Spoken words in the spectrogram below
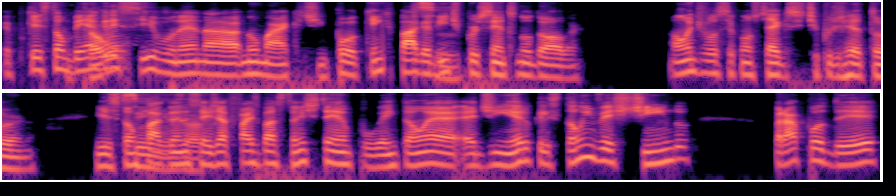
É porque eles estão bem então, agressivos, né, na, no marketing. Pô, quem que paga sim. 20% no dólar? Aonde você consegue esse tipo de retorno? E eles estão pagando exato. isso aí já faz bastante tempo. Então é, é dinheiro que eles estão investindo para poder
